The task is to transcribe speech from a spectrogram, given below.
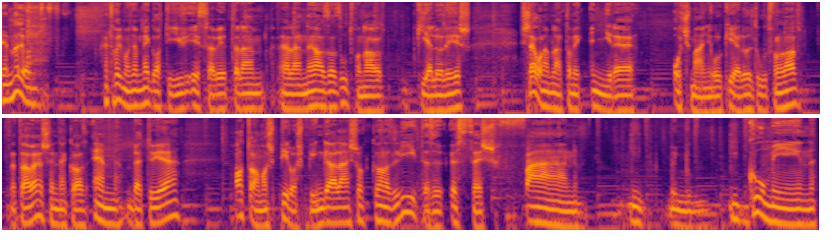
én nagyon, hát hogy mondjam, negatív észrevételem lenne az az útvonal kijelölés. Sehol nem láttam még ennyire ocsmányul kijelölt útvonalat. Tehát a versenynek az M betűje hatalmas piros pingálásokkal az létező összes fán, gumin,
